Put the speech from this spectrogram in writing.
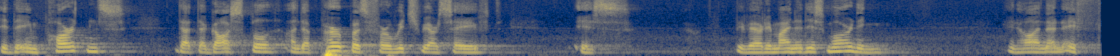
it the importance that the gospel and the purpose for which we are saved is. We were reminded this morning, you know, and then if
